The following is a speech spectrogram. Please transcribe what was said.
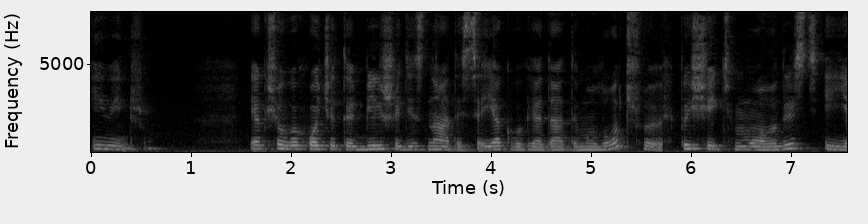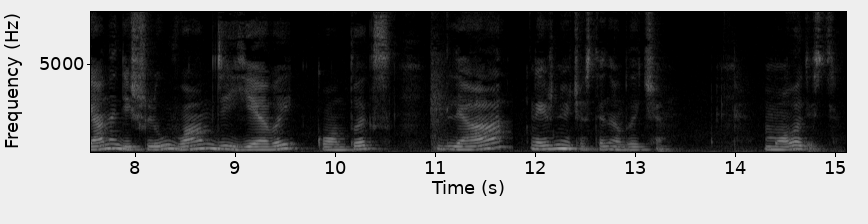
і в іншу. Якщо ви хочете більше дізнатися, як виглядати молодшою, пишіть молодість, і я надішлю вам дієвий комплекс для нижньої частини обличчя. Молодість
